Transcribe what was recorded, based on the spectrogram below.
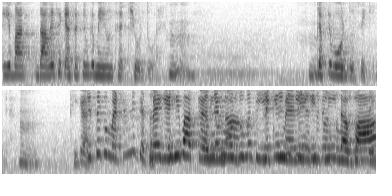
یہ بات دعوے سے کہہ سکتی ہوں کہ میری ان سے اچھی اردو ہے۔ جبکہ وہ اردو اسپیکنگ ہے۔ ٹھیک ہے؟ میٹر نہیں کرتا میں یہی بات کر رہی ہوں اردو میں لیکن میں نے اتنی دفعہ۔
